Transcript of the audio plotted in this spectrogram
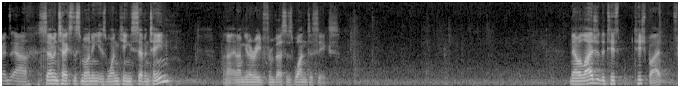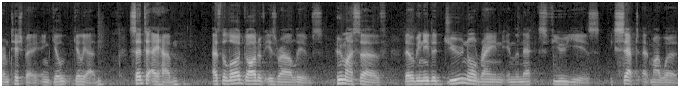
Friends, our sermon text this morning is 1 Kings 17, uh, and I'm going to read from verses 1 to 6. Now Elijah the Tish- Tishbite from Tishbe in Gil- Gilead said to Ahab, As the Lord God of Israel lives, whom I serve, there will be neither dew nor rain in the next few years, except at my word.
